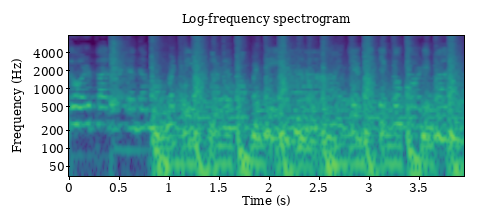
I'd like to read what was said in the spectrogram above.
தோல் பறக்கத மம்பட்டி அட மம்பட்டியா. எட்டத்துக்கும் கோடி பறக்க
